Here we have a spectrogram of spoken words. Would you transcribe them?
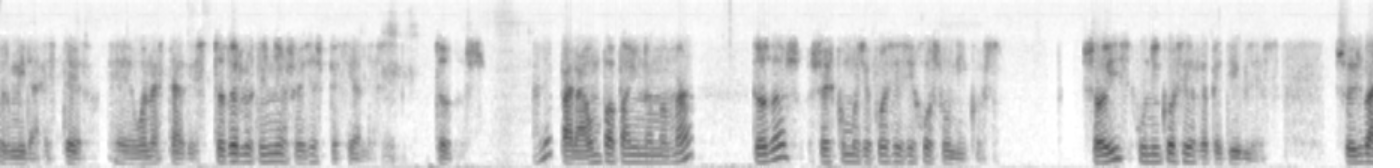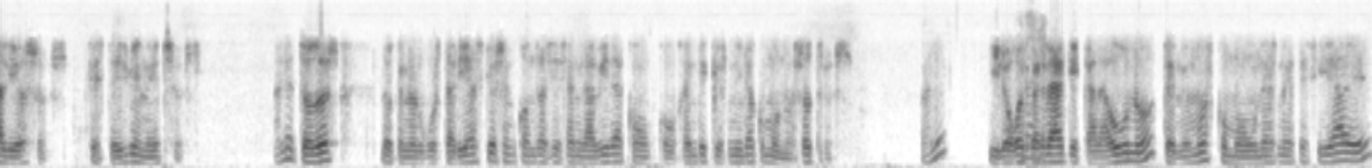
Pues mira, Esther, eh, buenas tardes. Todos los niños sois especiales, todos. ¿vale? Para un papá y una mamá, todos sois como si fueseis hijos únicos. Sois únicos e irrepetibles. Sois valiosos. Estáis bien hechos. ¿vale? Todos lo que nos gustaría es que os encontraseis en la vida con, con gente que os mira como nosotros. ¿vale? Y luego es verdad que cada uno tenemos como unas necesidades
